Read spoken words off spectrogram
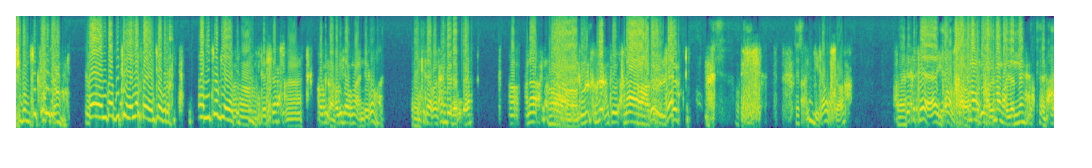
시동 켰죠 네, 이거 밑에 열렸어요, 이쪽으로. 아, 이쪽이어야 돼. 어, 됐어? 어, 거기, 거기 잡으면 안 되고. 이렇게 잡아서 한대 잡고. 어, 하나, 하나 둘셋 둘, 하나, 둘, 셋. 오케이 됐어 아니, 이상 없어. 네. 깨끗해. 이상 없어. 가슴만 가슴만 걸렸네 오케이 오케이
